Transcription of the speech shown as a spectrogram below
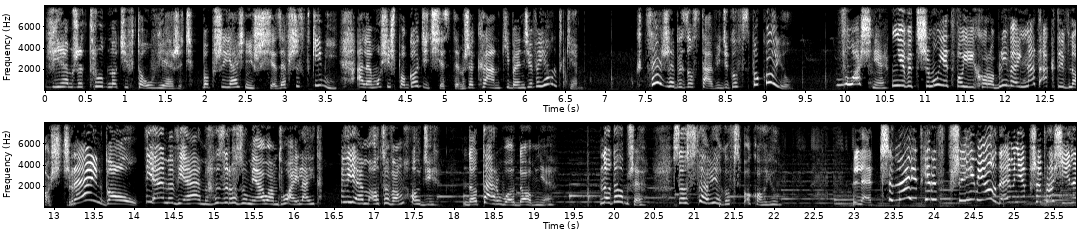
Wiem, że trudno ci w to uwierzyć, bo przyjaźnisz się ze wszystkimi, ale musisz pogodzić się z tym, że Kranki będzie wyjątkiem. Chcę, żeby zostawić go w spokoju. Właśnie, nie wytrzymuję twojej chorobliwej nadaktywności. Rainbow! Wiem, wiem, zrozumiałam, Twilight. Wiem, o co wam chodzi. Dotarło do mnie. No dobrze, zostawię go w spokoju. Lecz najpierw przyjmie ode mnie przeprosiny.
